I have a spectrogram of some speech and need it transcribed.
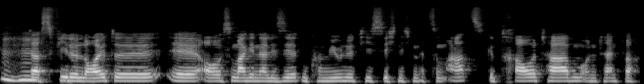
mhm. dass viele Leute äh, aus marginalisierten Communities sich nicht mehr zum Arzt getraut haben und einfach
